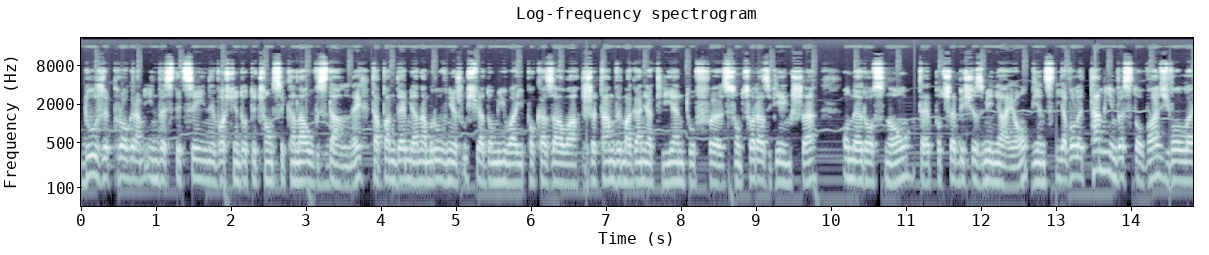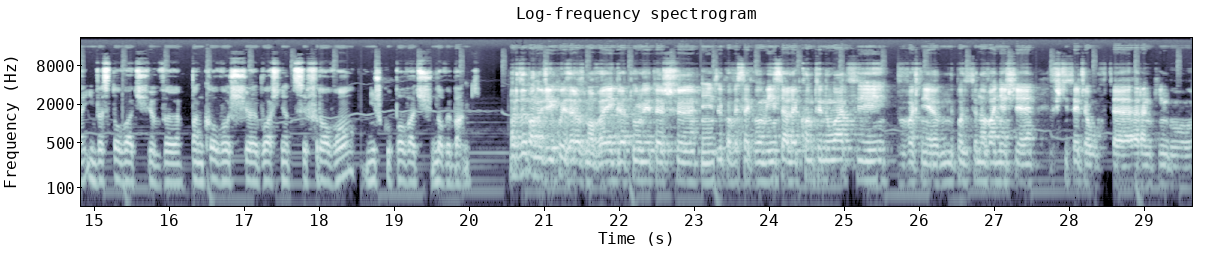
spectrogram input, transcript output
duży program inwestycyjny właśnie dotyczący kanałów zdalnych. Ta pandemia nam również uświadomiła i pokazała, że tam wymagania klientów e, są coraz większe, one rosną, te potrzeby się zmieniają, więc ja wolę tam inwestować, wolę inwestować w bankowość e, właśnie cyfrową, niż kupować nowe banki. Bardzo panu dziękuję za rozmowę i gratuluję też y, nie tylko wysokiego miejsca, ale kontynuacji właśnie pozycjonowania się w ścisłej czołówce rankingu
